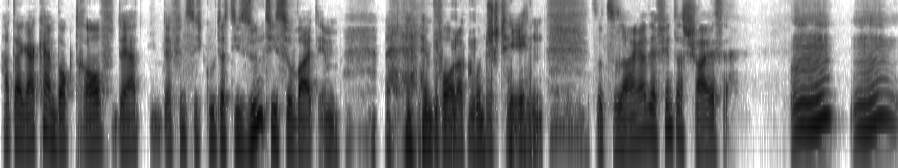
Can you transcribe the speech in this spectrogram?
hat da gar keinen Bock drauf. Der, der findet es nicht gut, dass die Synthes so weit im, im Vordergrund stehen, sozusagen. Der findet das scheiße. Mhm, mhm.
